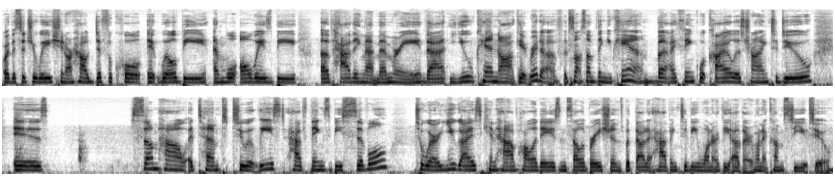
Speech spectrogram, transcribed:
or the situation or how difficult it will be and will always be of having that memory that you cannot get rid of. It's not something you can. But I think what Kyle is trying to do is somehow attempt to at least have things be civil to where you guys can have holidays and celebrations without it having to be one or the other when it comes to you two.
